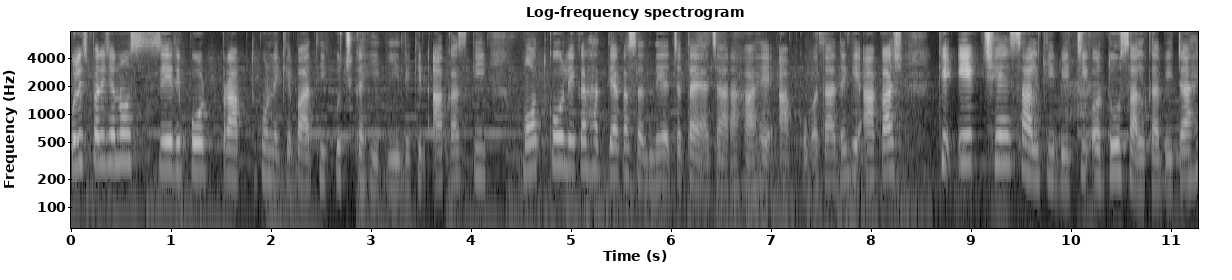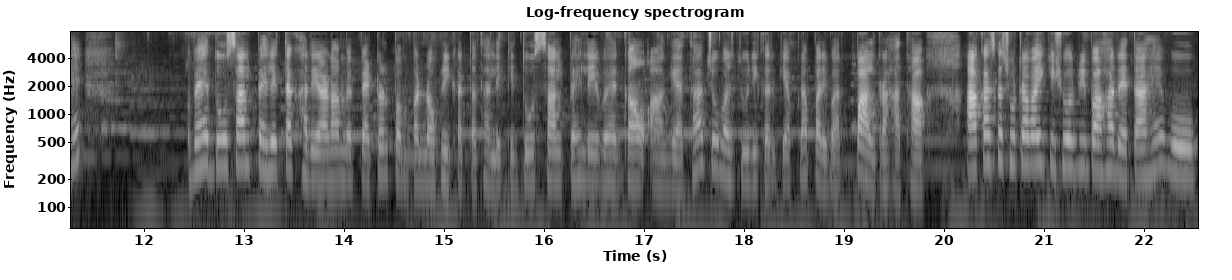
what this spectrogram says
पुलिस परिजनों से रिपोर्ट प्राप्त होने के बाद ही कुछ कहेगी, लेकिन आकाश की मौत को लेकर हत्या का संदेह जताया जा रहा है। आपको बता दें कि आकाश के एक छह साल की बेटी और दो साल का बेटा है। वह दो साल पहले तक हरियाणा में पेट्रोल पंप पर नौकरी करता था, लेकिन दो साल पहले वह गाँव आ गया था, जो मजदूरी करके अपना परिवार पाल रहा था। आकाश का छोटा भाई किशोर भी बाहर रहता है, वो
